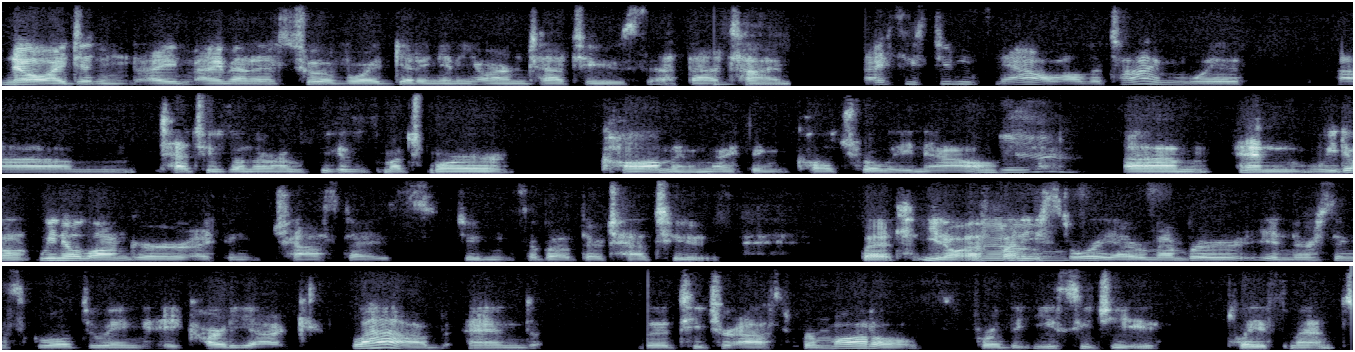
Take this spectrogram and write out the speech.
No, I didn't. I, I managed to avoid getting any arm tattoos at that mm-hmm. time. I see students now all the time with um, tattoos on their arms because it's much more common, I think, culturally now. Yeah. Um, and we don't, we no longer, I think, chastise students about their tattoos. But you know, a no. funny story. I remember in nursing school doing a cardiac lab, and the teacher asked for models for the ECG placement.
